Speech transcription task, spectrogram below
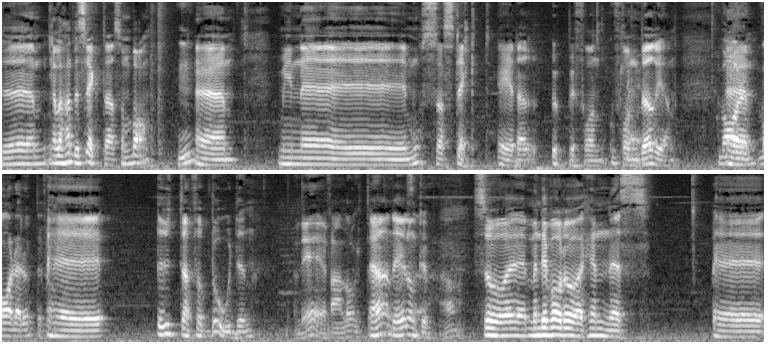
eh, eller hade släkt där som barn. Mm. Eh, Min eh, morsas släkt är där uppifrån, från början. Var, Eh, var där uppe ifrån? Eh, utanför Boden. Det är fan långt. Ja, det är långt upp. Ja. Så, eh, men det var då hennes... Eh,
